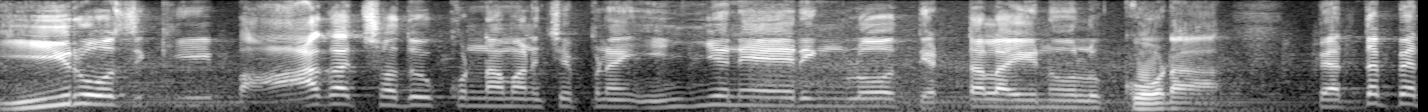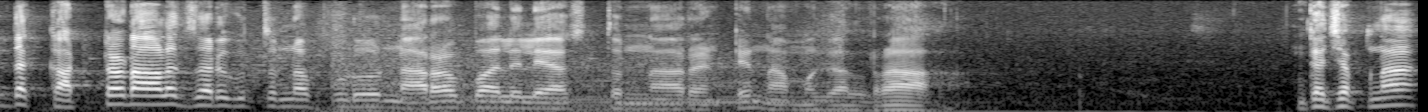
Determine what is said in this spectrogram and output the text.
ఈ రోజుకి బాగా చదువుకున్నామని చెప్పిన ఇంజనీరింగ్లో దిట్టలైన వాళ్ళు కూడా పెద్ద పెద్ద కట్టడాలు జరుగుతున్నప్పుడు నరబలి లేస్తున్నారంటే నమ్మగలరా? ఇంకా చెప్పనా?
